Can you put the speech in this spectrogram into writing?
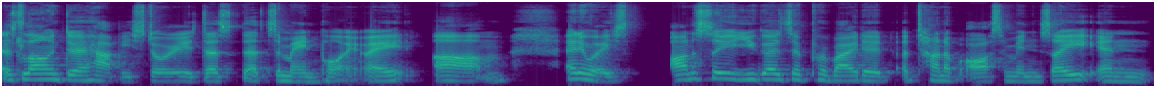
as long as they're happy stories, that's that's the main point, right? Um, anyways, honestly, you guys have provided a ton of awesome insight. And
